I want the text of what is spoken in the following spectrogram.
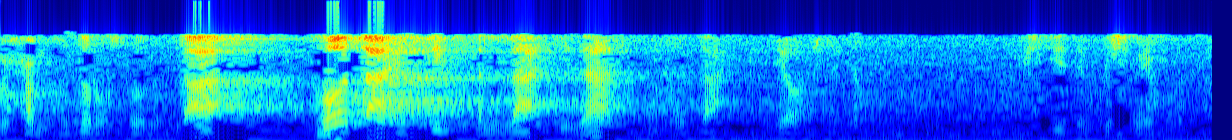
محمد رسول اللہ۔ ہوتا ہے صرف اللہ کی ذات ہوتا ہے۔ جو کسی سے کچھ نہیں ہوتا۔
